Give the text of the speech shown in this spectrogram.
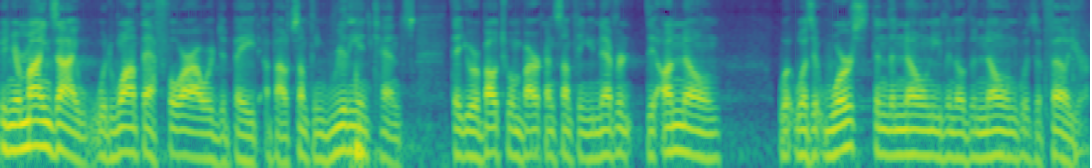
in your mind's eye, would want that four-hour debate about something really intense that you were about to embark on something you never, the unknown. Was it worse than the known, even though the known was a failure?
